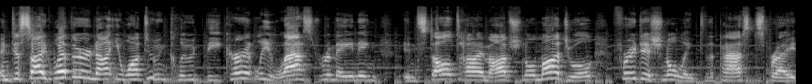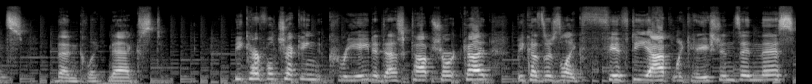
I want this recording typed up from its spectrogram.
and decide whether or not you want to include the currently last remaining install time optional module for additional link to the past sprites, then click next. Be careful checking create a desktop shortcut because there's like 50 applications in this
